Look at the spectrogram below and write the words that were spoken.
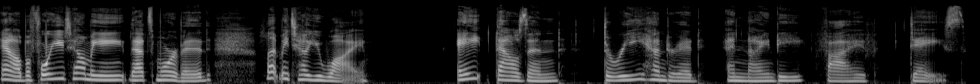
Now, before you tell me that's morbid, let me tell you why. 8,395 days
